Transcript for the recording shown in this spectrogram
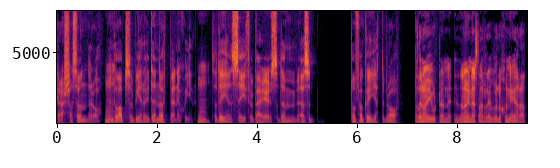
kraschar sönder då. Men Mm. då absorberar ju den upp energin. Mm. Så det är ju en safer barrier. Så de, alltså, de funkar ju jättebra. och den har ju gjort en, den har ju nästan revolutionerat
